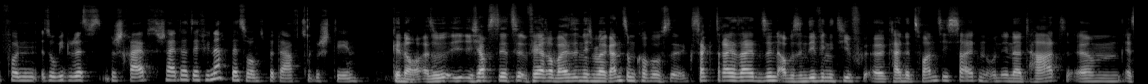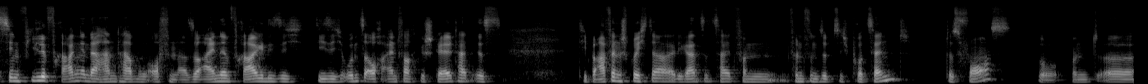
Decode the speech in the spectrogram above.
von, so wie du das beschreibst, scheint da sehr viel Nachbesserungsbedarf zu bestehen. Genau, also ich habe es jetzt fairerweise nicht mehr ganz im Kopf, ob es exakt drei Seiten sind, aber es sind definitiv äh, keine 20 Seiten und in der Tat, ähm, es sind viele Fragen in der Handhabung offen. Also eine Frage, die sich, die sich uns auch einfach gestellt hat, ist, die BaFin spricht da die ganze Zeit von 75 Prozent des Fonds. So, und äh,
